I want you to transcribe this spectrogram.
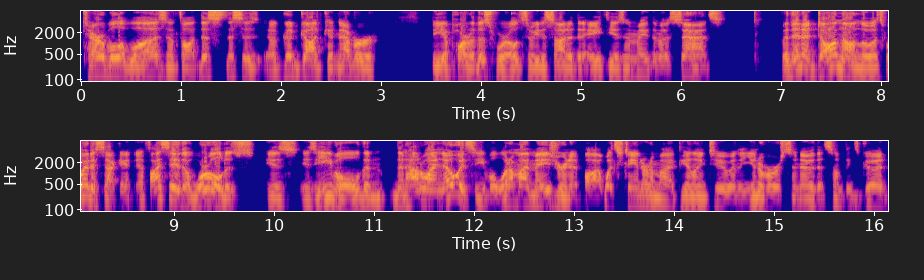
terrible it was and thought this this is a good God could never be a part of this world. So he decided that atheism made the most sense. But then it dawned on Lewis, wait a second, if I say the world is is is evil, then then how do I know it's evil? What am I measuring it by? What standard am I appealing to in the universe to know that something's good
